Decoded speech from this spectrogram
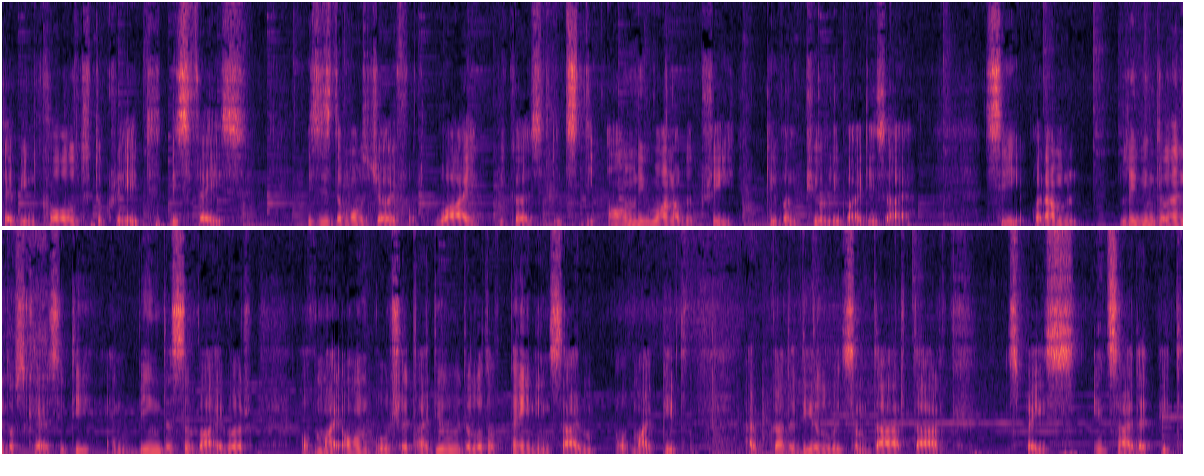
they've been called to create this phase. This is the most joyful. Why? Because it's the only one of the three driven purely by desire. See, when I'm living the land of scarcity and being the survivor of my own bullshit, I deal with a lot of pain inside of my pit. I've got to deal with some dark, dark space inside that pit.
